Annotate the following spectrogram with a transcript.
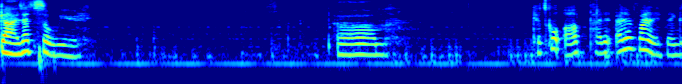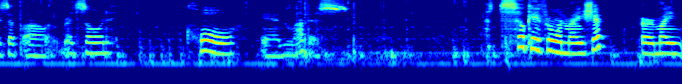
Guys, that's so weird. Um, let's go up. I didn't, I didn't find anything except uh, redstone, coal, and lapis. That's okay for one mining ship or mining.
